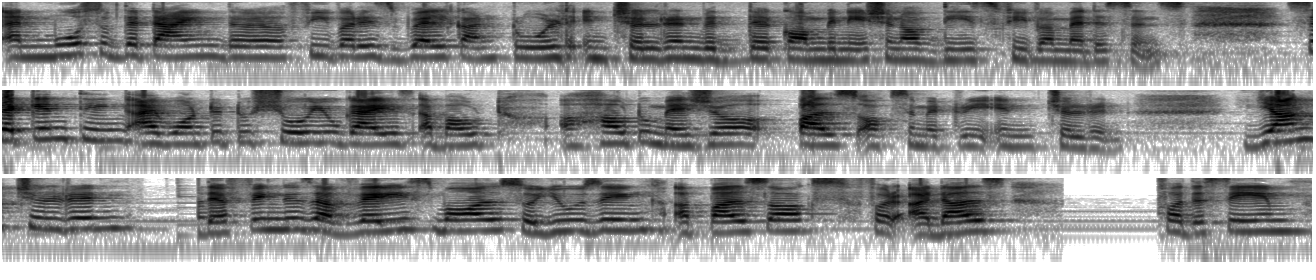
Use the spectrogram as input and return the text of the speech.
and most of the time the fever is well controlled in children with the combination of these fever medicines. Second thing I wanted to show you guys about uh, how to measure pulse oximetry in children. Young children their fingers are very small so using a pulse ox for adults for the same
